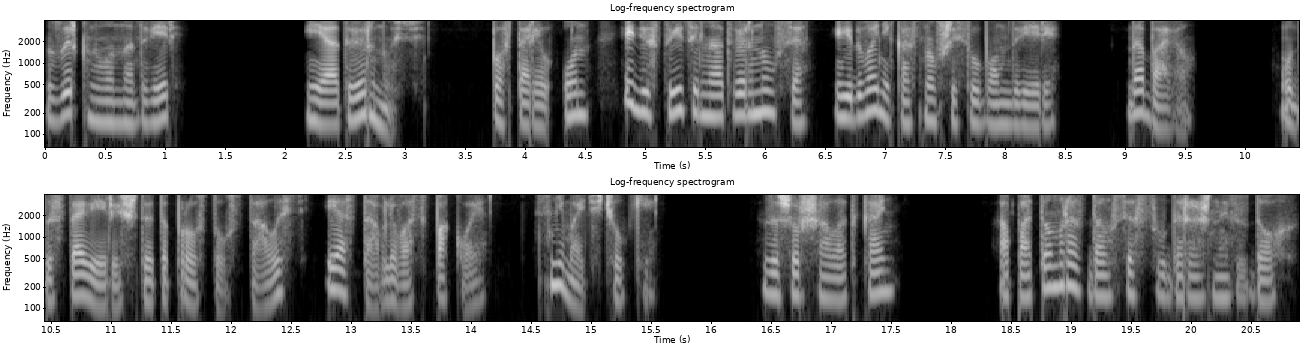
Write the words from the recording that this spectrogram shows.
зыркнула на дверь. «Я отвернусь», — повторил он и действительно отвернулся, едва не коснувшись лбом двери. Добавил. «Удостоверюсь, что это просто усталость, и оставлю вас в покое. Снимайте чулки». Зашуршала ткань, а потом раздался судорожный вздох.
